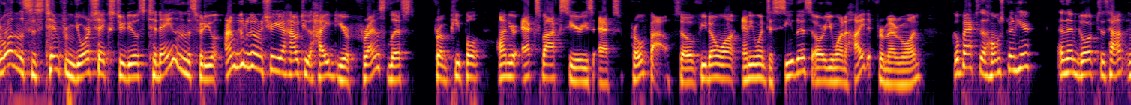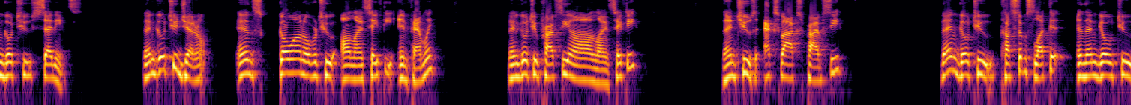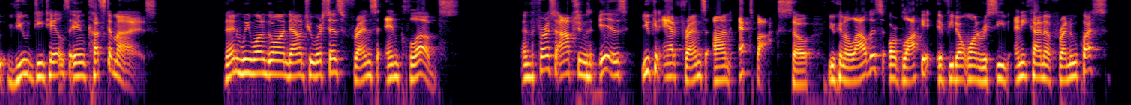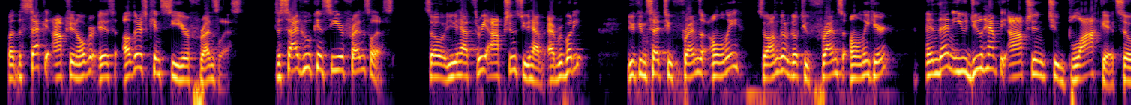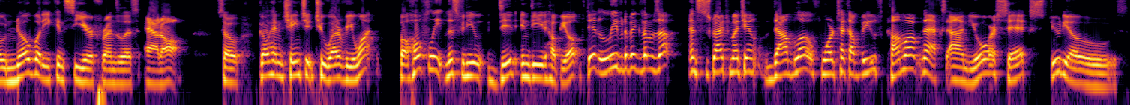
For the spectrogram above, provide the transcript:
everyone, this is Tim from Your Six Studios. Today in this video, I'm going to show you how to hide your friends list from people on your Xbox Series X profile. So if you don't want anyone to see this or you want to hide it from everyone, go back to the home screen here and then go up to the top and go to settings. Then go to general and go on over to online safety and family. Then go to privacy online safety. Then choose Xbox privacy. Then go to custom select it and then go to view details and customize. Then we want to go on down to where it says friends and clubs. And the first option is you can add friends on Xbox. So you can allow this or block it if you don't want to receive any kind of friend requests. But the second option over is others can see your friends list. Decide who can see your friends list. So you have three options. You have everybody. You can set to friends only. So I'm going to go to friends only here. And then you do have the option to block it so nobody can see your friends list at all. So go ahead and change it to whatever you want. But hopefully this video did indeed help you out. Did, leave it a big thumbs up and subscribe to my channel down below for more tech up videos. Come up next on Your Six Studios.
